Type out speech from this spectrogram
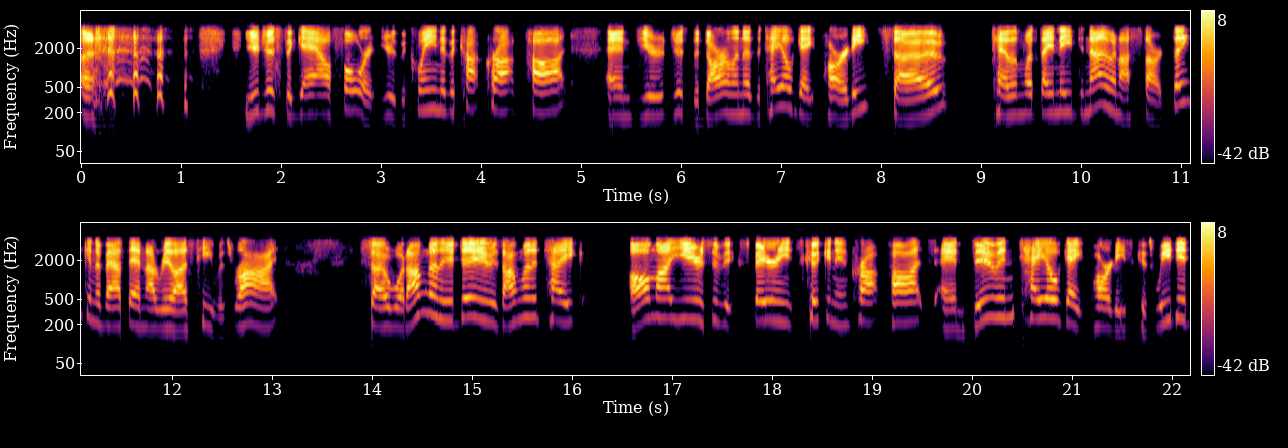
you're just the gal for it. You're the queen of the cock crock pot, and you're just the darling of the tailgate party. So tell them what they need to know. And I started thinking about that, and I realized he was right. So what I'm going to do is I'm going to take all my years of experience cooking in crock pots and doing tailgate parties because we did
